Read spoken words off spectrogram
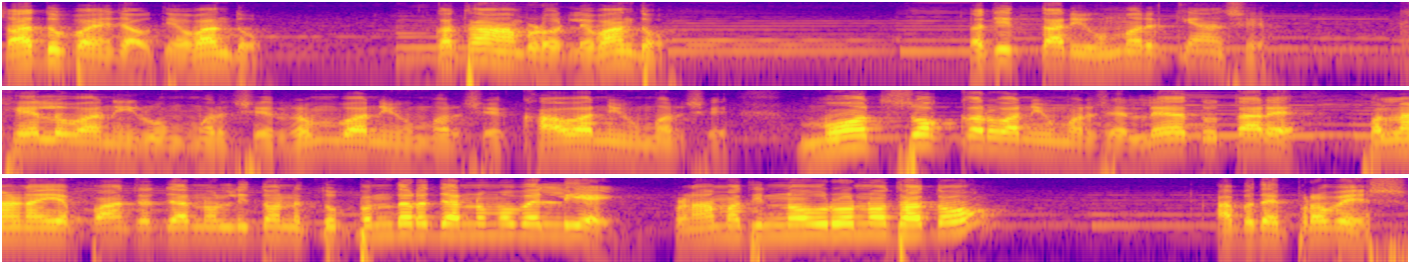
સાધુ પાસે જાવ ત્યાં, વાંધો. કથા સાંભળો એટલે વાંધો. હજી તારી ઉંમર ક્યાં છે? ખેલવાની ઉંમર છે, રમવાની ઉંમર છે, ખાવાની ઉંમર છે, મોજ શોખ કરવાની ઉંમર છે. લે તું તારે ફલાણાએ પાંચ હજારનો લીધો ને તું પંદર હજારનો મોબાઈલ લઈ આય. પણ આમાંથી નવરો ન થતો. આ બધાય પ્રવેશ.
